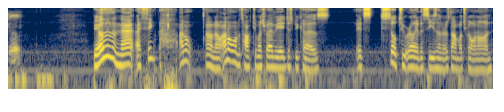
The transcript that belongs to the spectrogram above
yeah. But other than that, I think I don't. I don't know. I don't want to talk too much about NBA just because it's still too early in the season. There's not much going on.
